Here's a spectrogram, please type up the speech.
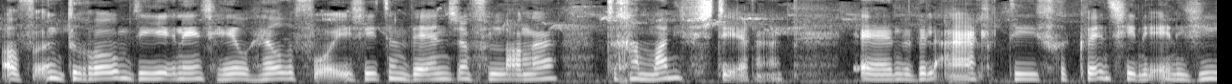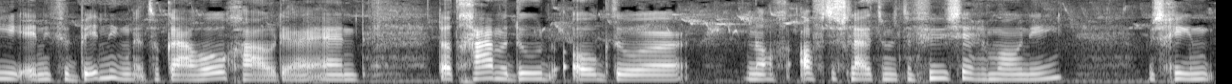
of een droom die je ineens heel helder voor je ziet, een wens, een verlangen, te gaan manifesteren. En we willen eigenlijk die frequentie en die energie en die verbinding met elkaar hoog houden. En dat gaan we doen ook door nog af te sluiten met een vuurceremonie. Misschien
